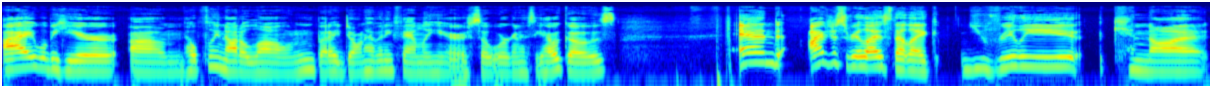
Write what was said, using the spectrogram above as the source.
I will be here, um, hopefully not alone, but I don't have any family here. So we're going to see how it goes. And I've just realized that like you really cannot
